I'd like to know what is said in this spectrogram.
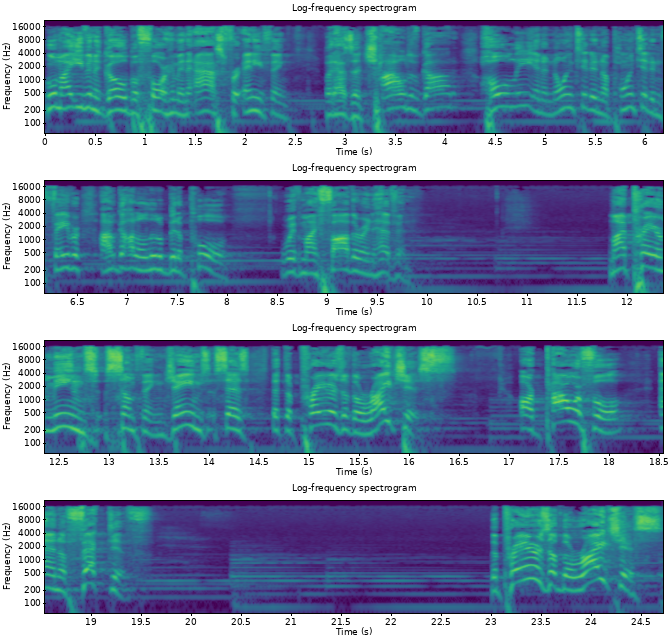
Who am I even to go before Him and ask for anything? But as a child of God, holy and anointed and appointed in favor, I've got a little bit of pull with my Father in heaven. My prayer means something. James says that the prayers of the righteous are powerful and effective. The prayers of the righteous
